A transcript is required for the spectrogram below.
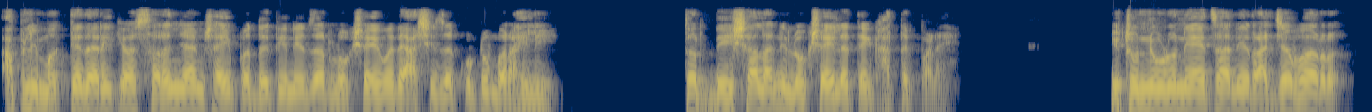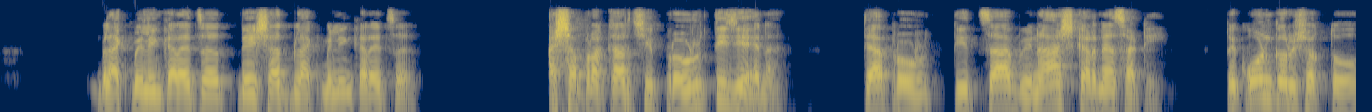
आपली मक्तेदारी किंवा सरंजामशाही पद्धतीने जर लोकशाहीमध्ये अशी जर कुटुंब राहिली तर देशाला आणि लोकशाहीला ते घातकपण आहे. इथून निवडून यायचं आणि राज्यभर ब्लॅकमेलिंग करायचं देशात ब्लॅकमेलिंग करायचं. अशा प्रकारची प्रवृत्ती जी आहे ना त्या प्रवृत्तीचा विनाश करण्यासाठी ते कोण करू शकतो?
